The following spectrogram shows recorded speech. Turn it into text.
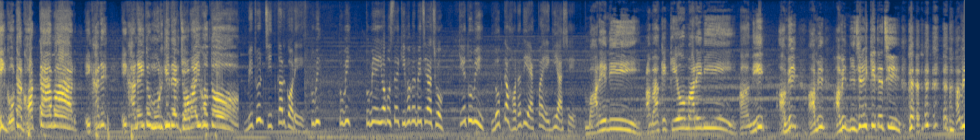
এই গোটা ঘরটা আমার। এখানে এখানেই তো মুরগিদের জবাই হতো। মিঠুন চিৎকার করে তুমি তুমি তুমি এই অবস্থায় কীভাবে বেঁচে আছো? কে তুমি? লোকটা হঠাৎই এক পা এগিয়ে আসে। মারেনি আমাকে কেউ মারেনি। আমি আমি আমি আমি নিজেই কেটেছি। আমি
